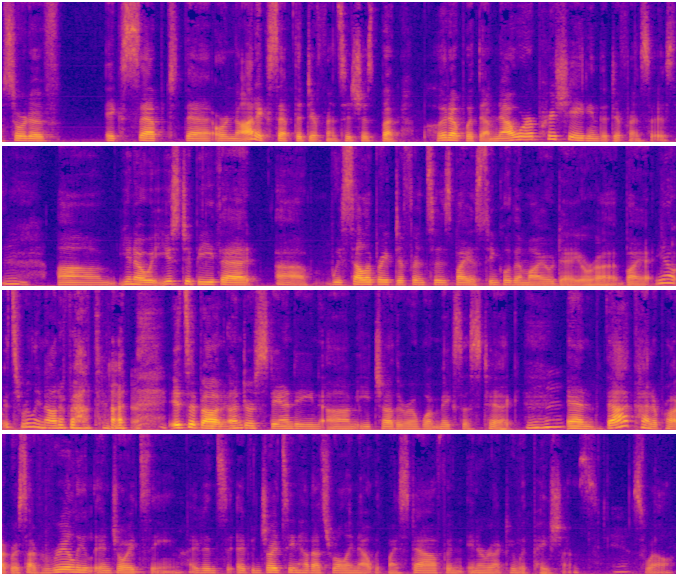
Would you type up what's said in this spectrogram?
sort of accept that or not accept the differences just but put up with them. Now we're appreciating the differences. Mm. Um, you know, it used to be that uh, we celebrate differences by a Cinco de Mayo day or a, by a, you know, it's really not about that. Yeah. It's about yeah. understanding um, each other and what makes us tick. Mm-hmm. And that kind of progress I've really enjoyed seeing. I've, in, I've enjoyed seeing how that's rolling out with my staff and interacting with patients yeah. as well.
